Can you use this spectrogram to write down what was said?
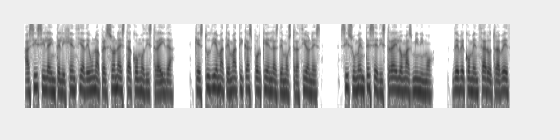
así si la inteligencia de una persona está como distraída, que estudie matemáticas porque en las demostraciones, si su mente se distrae lo más mínimo, debe comenzar otra vez,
